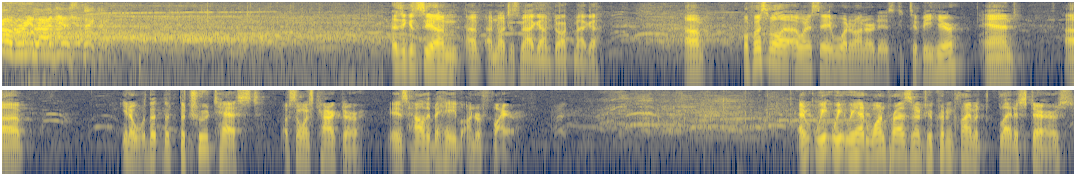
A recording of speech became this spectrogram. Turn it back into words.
over, Elon. Just take it. As you can see, I'm, I'm, not just MAGA, I'm dark MAGA. Um, well, first of all, I, I want to say what an honor it is to, to be here. And, uh, you know, the, the, the true test of someone's character is how they behave under fire. And we, we, we had one president who couldn't climb a flight of stairs,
